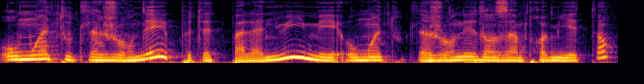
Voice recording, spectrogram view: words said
au moins toute la journée, peut-être pas la nuit, mais au moins toute la journée dans un premier temps.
